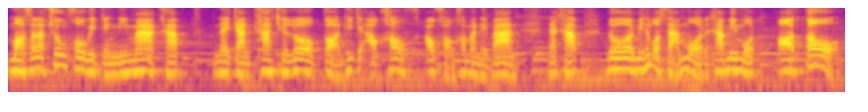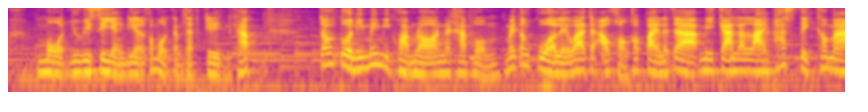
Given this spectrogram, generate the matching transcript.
เหมาะสำหรับช่วงโควิดอย่างนี้มากครับ ในการฆ่าเชื้อโรคก่อนที่จะเอาเข้าเอาของเข้ามาในบ้านนะครับโดยมีทั้งหมด 3 โหมดนะครับมีโหมดออโต้โหมด UVC อย่างเดียวแล้วก็โหมดกำจัดกลิ่นครับ จ้าตัวนี้ไม่มีความร้อนนะครับผมไม่ต้องกลัวเลยว่าจะเอาของเข้าไป แล้วจะมีการละลายพลาสติกเข้ามา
